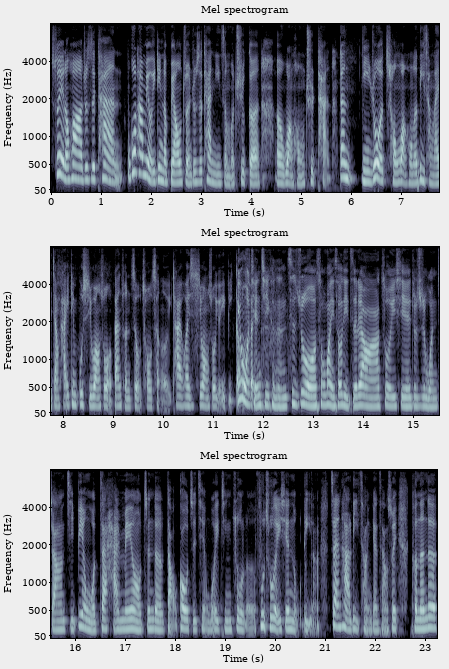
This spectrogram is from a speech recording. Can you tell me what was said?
所以的话就是看，不过他没有一定的标准，就是看你怎么去跟呃网红去谈。但你如果从网红的立场来讲，他一定不希望说单纯只有抽成而已，他也会希望说有一笔稿费。因为我前期可能制作、搜帮你搜集资料啊，做一些就是文章，即便我在还没有真的导购之前，我已经做了付出了一些努力啦。站在他的立场应该这样，所以可能的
